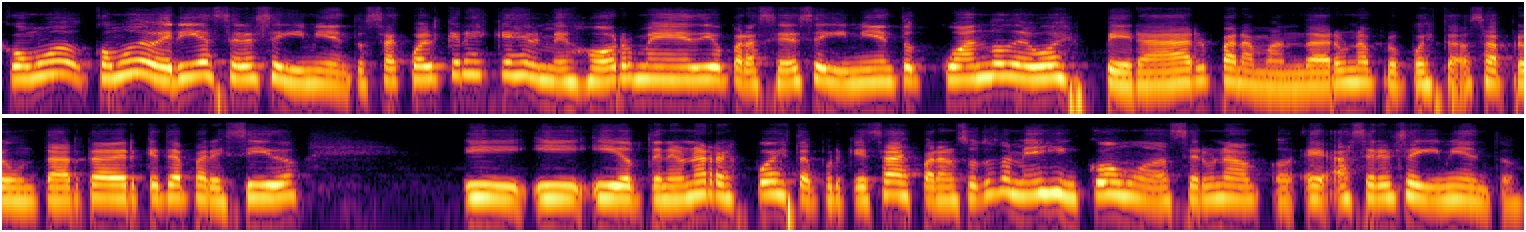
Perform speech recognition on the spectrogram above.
¿cómo, ¿cómo debería ser el seguimiento? O sea, ¿cuál crees que es el mejor medio para hacer el seguimiento? ¿Cuándo debo esperar para mandar una propuesta? O sea, preguntarte a ver qué te ha parecido y, y, obtener una respuesta, porque, ¿sabes? Para nosotros también es incómodo hacer, una, eh, hacer el seguimiento.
